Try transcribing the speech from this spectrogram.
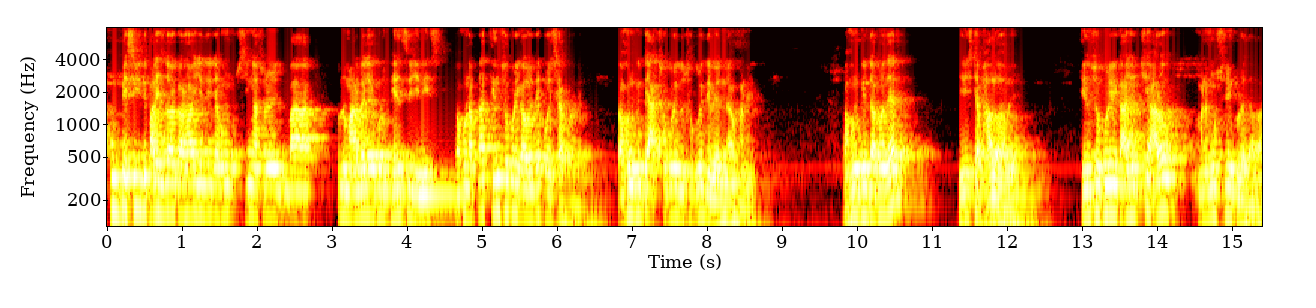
খুব বেশি যদি পালিশ দরকার হয়, যদি যখন সিংহাসনের বা কোনো মার্বেলের কোনো ফেন্সি জিনিস, তখন আপনার তিনশো কুড়ি কাগজ দিয়ে পরিষ্কার করবেন। তখন কিন্তু একশো কুড়ি, দুশো কুড়ি দেবেন না ওখানে। তখন কিন্তু আপনাদের জিনিসটা ভালো হবে। তিনশো কুড়ির কাজ হচ্ছে আরও মানে মসৃণ করে দেওয়া।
